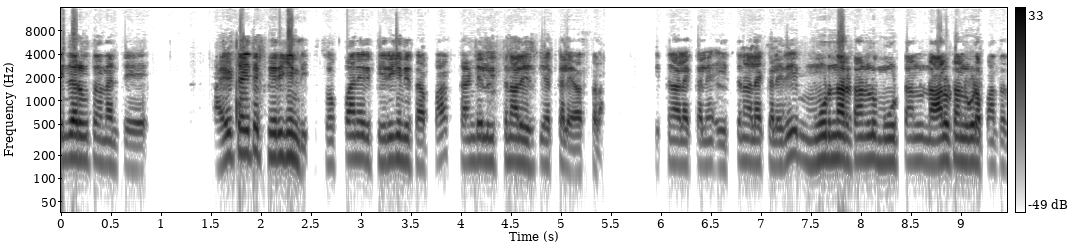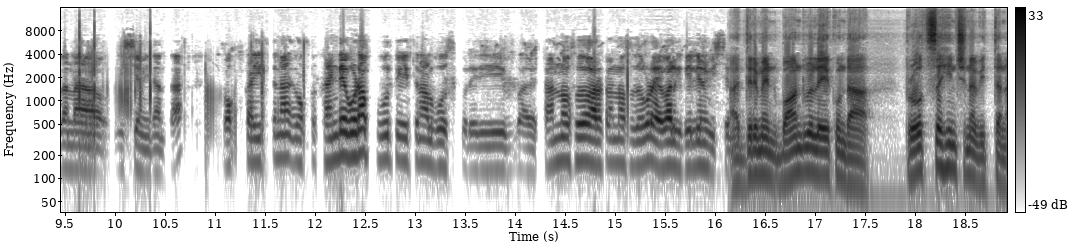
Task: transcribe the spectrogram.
ఏం జరుగుతుందంటే హైట్ అయితే పెరిగింది. సొప్ప అనేది పెరిగింది తప్ప కండెలు విత్తనాలు ఎక్కలే ఎక్కలేదు అసలు. విత్తనాలు ఎక్కలే విత్తనాలు ఎక్కలేదు. మూడున్నర టన్నులు మూడు టన్నులు నాలుగు టన్నులు కూడా పంతదన్న విషయం ఇదంతా. ఒక్క విత్తన ఒక్క కండే కూడా పూర్తి విత్తనాలు పోసుకోలేదు. ఇది టన్ను వస్తుందో అర టన్ను వస్తుందో కూడా ఎవరికి తెలియని విషయం. అగ్రిమెంట్ బాండ్లు లేకుండా ప్రోత్సహించిన విత్తన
